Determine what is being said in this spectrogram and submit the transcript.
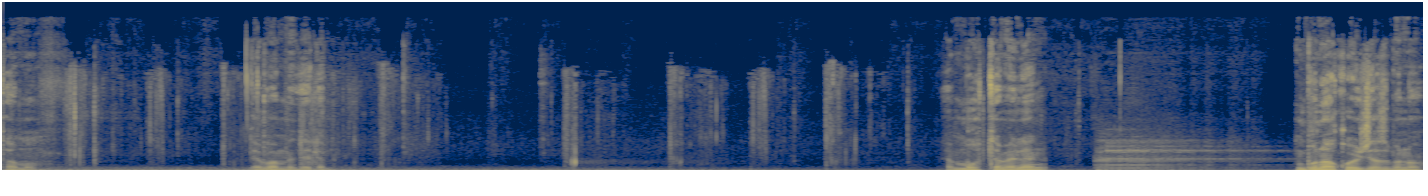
Tamam. Devam edelim. Ya muhtemelen buna koyacağız bunu.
